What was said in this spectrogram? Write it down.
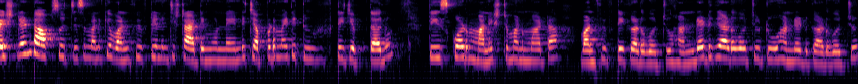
వెస్ట్రన్ టాప్స్ వచ్చేసి మనకి వన్ ఫిఫ్టీ నుంచి స్టార్టింగ్ ఉన్నాయండి. చెప్పడం అయితే టూ ఫిఫ్టీ చెప్తారు. తీసుకోవడం మన ఇష్టం అనమాట వన్ ఫిఫ్టీకి అడగొచ్చు హండ్రెడ్కి అడగొచ్చు టూ హండ్రెడ్కి అడగొచ్చు.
